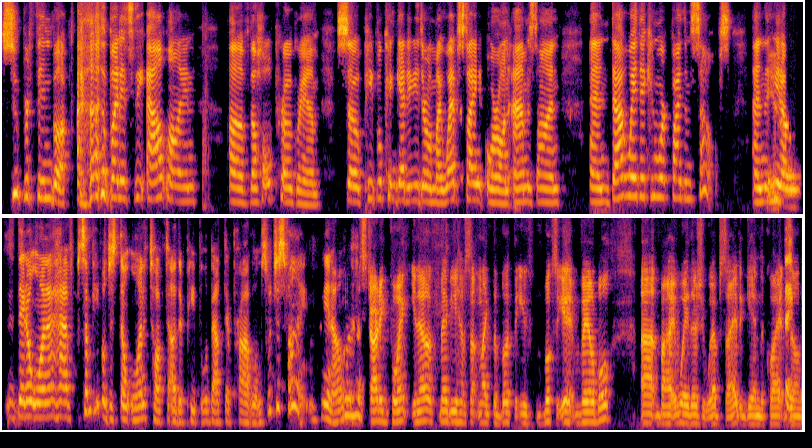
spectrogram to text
super thin book, but it's the outline of the whole program so people can get it either on my website or on Amazon and that way they can work by themselves and yeah. you know they don't want to have some people just don't want to talk to other people about their problems which is fine you know well, the starting point you know if maybe you have something like the book that you books that you have available uh, by the way there's your website again the quiet zone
